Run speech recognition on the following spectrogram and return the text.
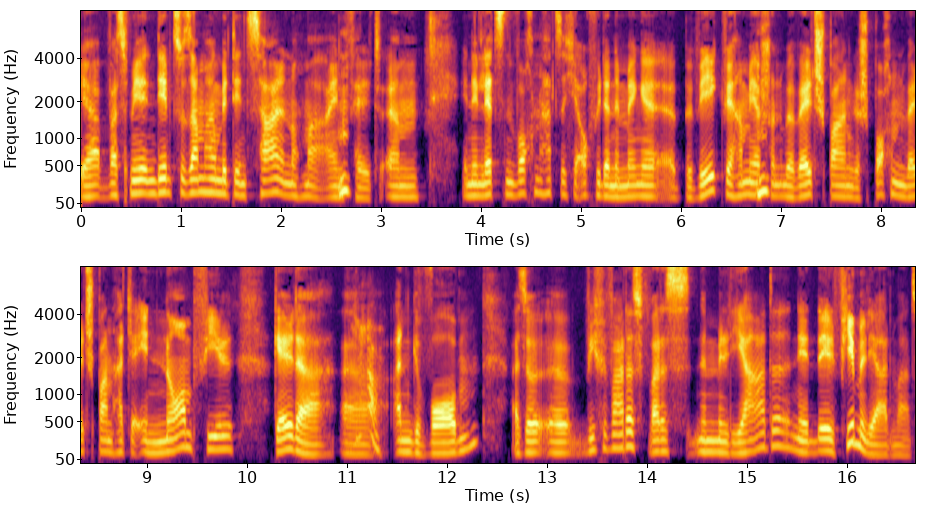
Ja, was mir in dem Zusammenhang mit den Zahlen nochmal hm. einfällt. Hm. Ähm, in den letzten Wochen hat sich ja auch wieder eine Menge äh, bewegt. Wir haben ja hm. schon über Weltsparen gesprochen. Weltsparen hat ja enorm viel Gelder äh, ja. angeworben. Also, äh, wie viel war das? War das eine Milliarde? Nee, nee vier Milliarden waren es.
